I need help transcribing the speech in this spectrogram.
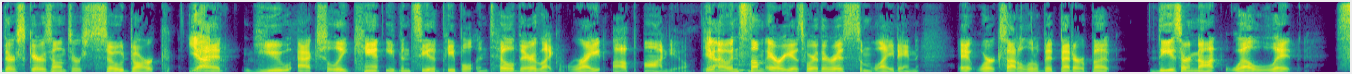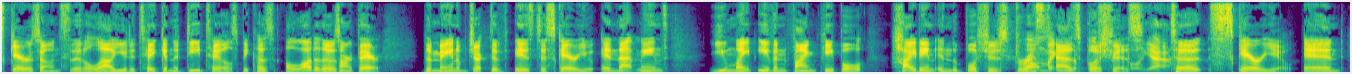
their scare zones are so dark Yeah. that you actually can't even see the people until they're like right up on you. You know, in some areas where there is some lighting, it works out a little bit better. But these are not well lit scare zones that allow you to take in the details because a lot of those aren't there. The main objective is to scare you. And that means you might even find people hiding in the bushes oh dressed Oh my- as bush bushes people, yeah. to scare you. And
